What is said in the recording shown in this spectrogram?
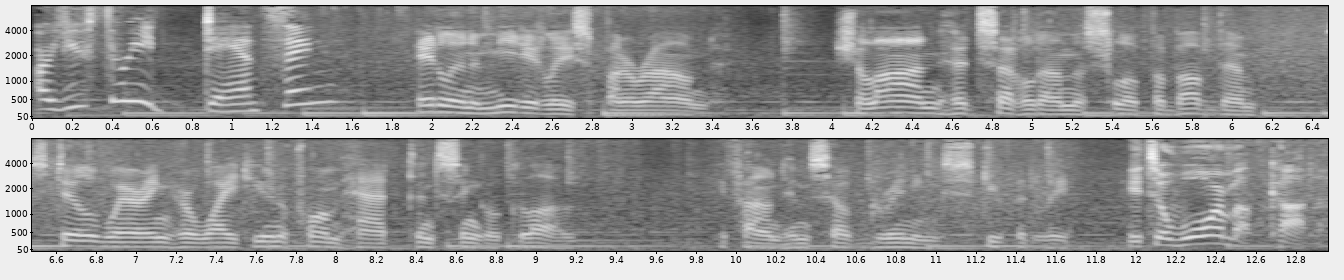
Are you three dancing? Adolin immediately spun around. Shallan had settled on the slope above them, still wearing her white uniform hat and single glove. He found himself grinning stupidly. It's a warm up, kata.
